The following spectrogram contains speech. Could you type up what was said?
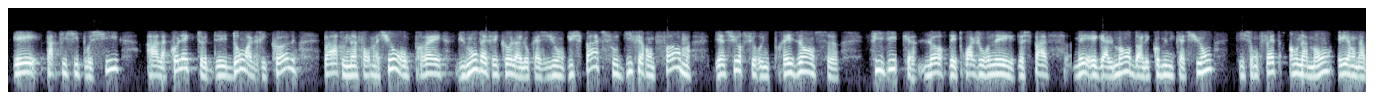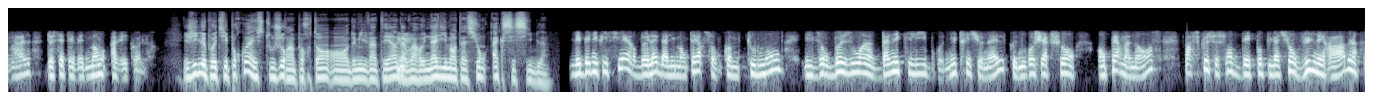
et participent aussi à la collecte des dons agricoles par une information auprès du monde agricole à l'occasion du SPAS sous différentes formes, bien sûr sur une présence physique lors des trois journées de SPAS, mais également dans les communications qui sont faites en amont et en aval de cet événement agricole. Gilles Le Potier, pourquoi est-ce toujours important en 2021 d'avoir une alimentation accessible? Les bénéficiaires de l'aide alimentaire sont comme tout le monde, ils ont besoin d'un équilibre nutritionnel que nous recherchons en permanence parce que ce sont des populations vulnérables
